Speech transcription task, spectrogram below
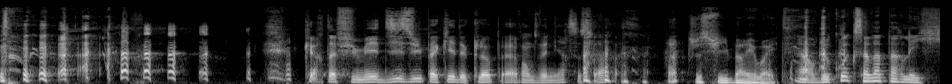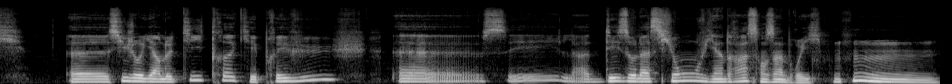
Kurt a fumé 18 paquets de clopes avant de venir ce soir. Je suis Barry White. Alors, de quoi que ça va parler? Si je regarde le titre qui est prévu, euh, c'est La désolation viendra sans un bruit. Hum.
